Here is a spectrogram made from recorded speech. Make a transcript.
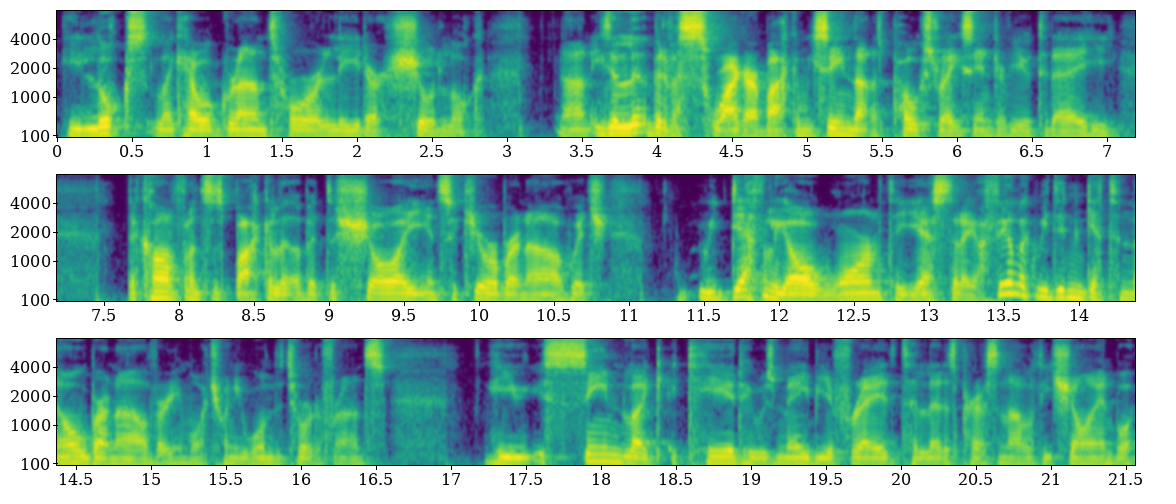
He looks like how a Grand Tour leader should look. And he's a little bit of a swagger back, and we've seen that in his post race interview today. He, the confidence is back a little bit. The shy, insecure Bernal, which we definitely all warmed to yesterday. I feel like we didn't get to know Bernal very much when he won the Tour de France. He seemed like a kid who was maybe afraid to let his personality shine, but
